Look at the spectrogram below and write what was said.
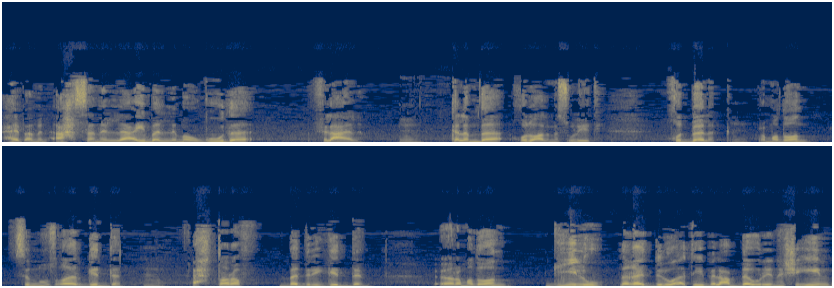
هيبقى من أحسن اللعيبة اللي موجودة في العالم. مم. الكلام ده خده على مسؤوليتي. خد بالك رمضان سنه صغير جدا. احترف بدري جدا. رمضان جيله لغاية دلوقتي بيلعب دوري ناشئين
